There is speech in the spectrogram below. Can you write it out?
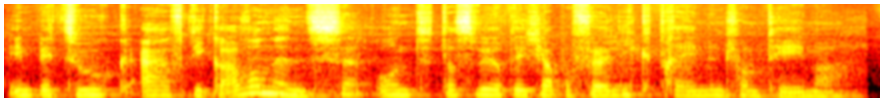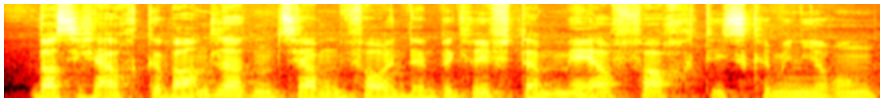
in Bezug auf die Governance. Und das würde ich aber völlig trennen vom Thema. Was sich auch gewandelt hat, und Sie haben vorhin den Begriff der Mehrfachdiskriminierung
